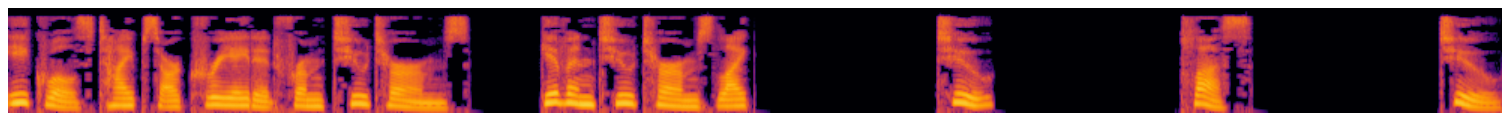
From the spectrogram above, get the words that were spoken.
Equals types are created from two terms. Given two terms like 2 plus 2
